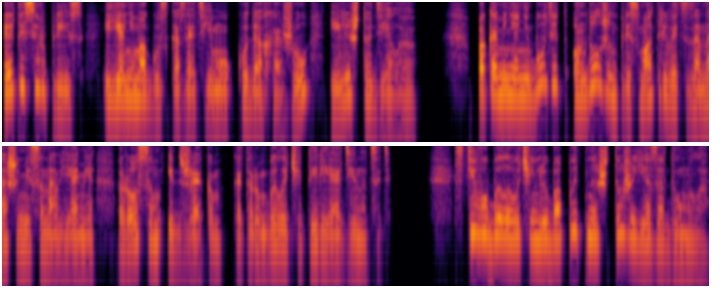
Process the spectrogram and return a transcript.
Это сюрприз, и я не могу сказать ему, куда хожу или что делаю. Пока меня не будет, он должен присматривать за нашими сыновьями, Росом и Джеком, которым было 4 и 11. Стиву было очень любопытно, что же я задумала.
